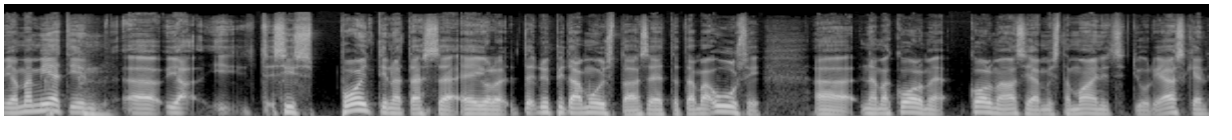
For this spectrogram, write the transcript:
ja mä mietin, äh, ja siis pointtina tässä ei ole, nyt pitää muistaa se, että tämä uusi, ää, nämä kolme, kolme asiaa, mistä mainitsit juuri äsken,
